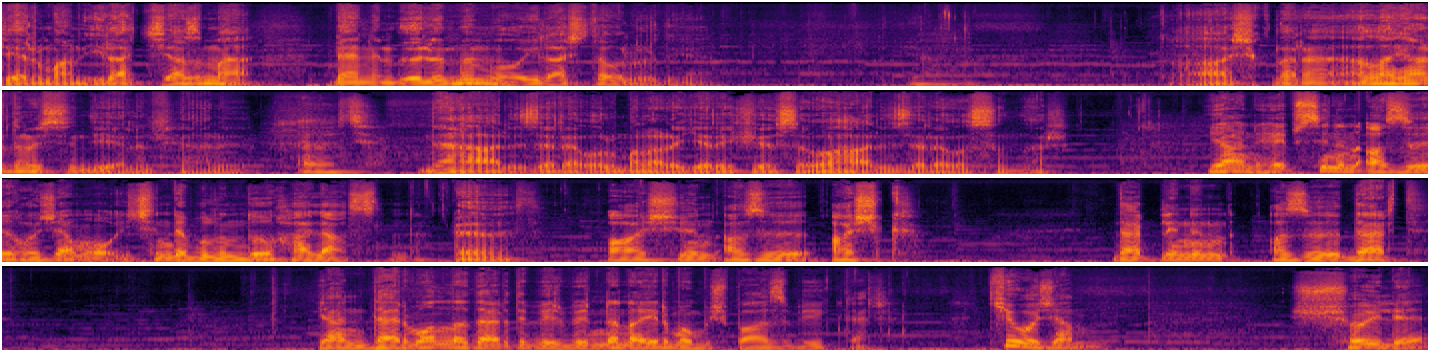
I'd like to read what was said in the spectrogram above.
derman ilaç yazma benim ölümüm o ilaçta olur diyor. Ya. Aşıklara Allah yardım etsin diyelim yani. Evet. Ne hal üzere olmaları gerekiyorsa o hal üzere olsunlar. Yani hepsinin azığı hocam o içinde bulunduğu hal aslında. Evet. Aşığın azığı aşk. Dertlinin azığı dert. Yani dermanla derdi birbirinden ayırmamış bazı büyükler. Ki hocam şöyle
